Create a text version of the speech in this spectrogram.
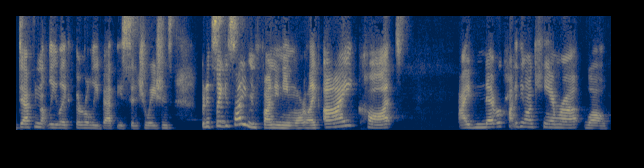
definitely like thoroughly vet these situations. But it's like, it's not even fun anymore. Like, I caught, I've never caught anything on camera. Well,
